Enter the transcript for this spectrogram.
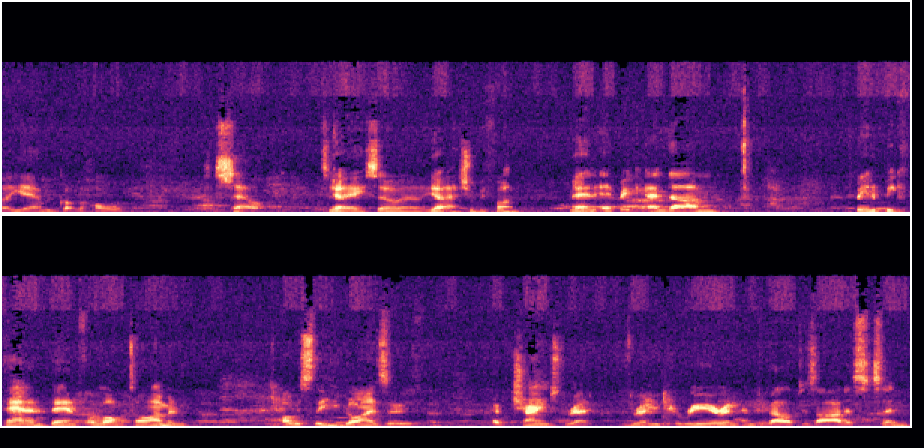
uh, yeah, we've got the whole setup today, so uh, yeah, Yeah. it should be fun. Man, epic. And um, been a big fan of the band for a long time, and obviously you guys have, have changed throughout throughout your career and, and developed as artists, and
